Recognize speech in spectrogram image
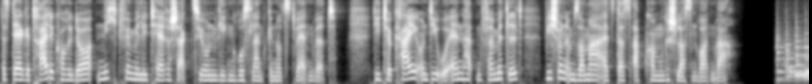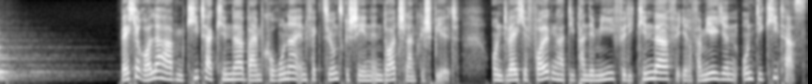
dass der Getreidekorridor nicht für militärische Aktionen gegen Russland genutzt werden wird. Die Türkei und die UN hatten vermittelt, wie schon im Sommer, als das Abkommen geschlossen worden war. Welche Rolle haben Kita-Kinder beim Corona-Infektionsgeschehen in Deutschland gespielt? Und welche Folgen hat die Pandemie für die Kinder, für ihre Familien und die Kitas?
